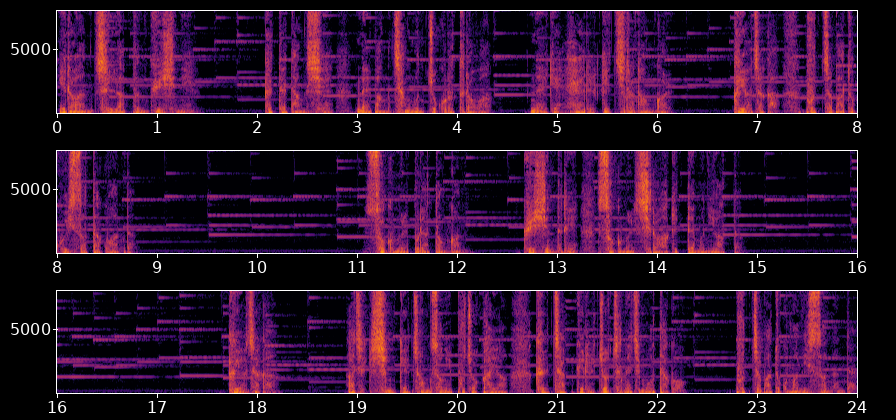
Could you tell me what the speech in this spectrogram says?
이러한 질 나쁜 귀신이 그때 당시에 내방 창문 쪽으로 들어와 내게 해를 끼치려던 걸 그 여자가 붙잡아 두고 있었다고 한다. 소금을 뿌렸던 건 귀신들이 소금을 싫어하기 때문이었다. 그 여자가 아직 신께 정성이 부족하여 그 잡귀를 쫓아내지 못하고 붙잡아 두고만 있었는데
